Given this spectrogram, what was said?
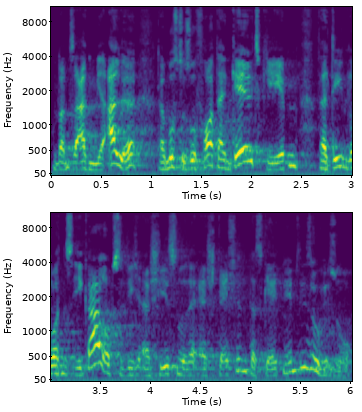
Und dann sagen mir alle, da musst du sofort dein Geld geben, weil den Leuten ist egal, ob sie dich erschießen oder erstechen, das Geld nehmen sie sowieso.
